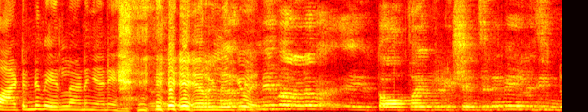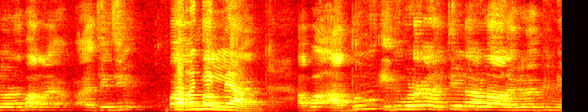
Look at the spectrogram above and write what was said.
പാട്ടിന്റെ പേരിലാണ് ഞാൻ എയറിലേക്ക് ടോപ്പ് ഫൈവ് പ്രഡിക്ഷൻസിന്റെ പേരിൽ പറഞ്ഞില്ല. അതും പിന്നെ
